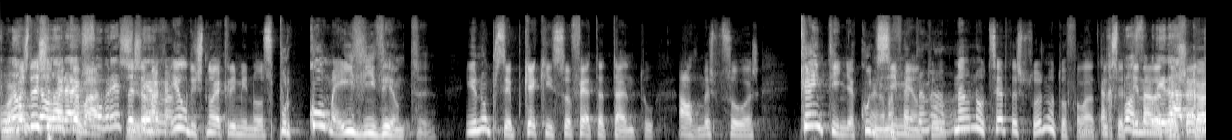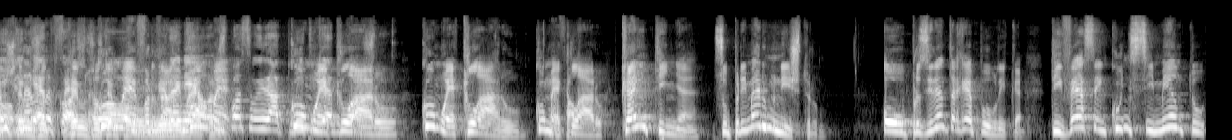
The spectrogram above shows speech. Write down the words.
não Mas me deixa-me acabar. sobre este deixa-me tema. acabar. Ele diz que não é criminoso, porque como é evidente, e eu não percebo porque é que isso afeta tanto algumas pessoas, quem tinha conhecimento... nada. Não, não, de certas pessoas, não estou a falar. A nada a responsabilidade. Carlos, política temos é de Costa. Como é verdade. Daniel, como a é, como é é de Costa. claro, como é claro, como é claro, quem tinha, se o primeiro-ministro ou o Presidente da República tivessem conhecimento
